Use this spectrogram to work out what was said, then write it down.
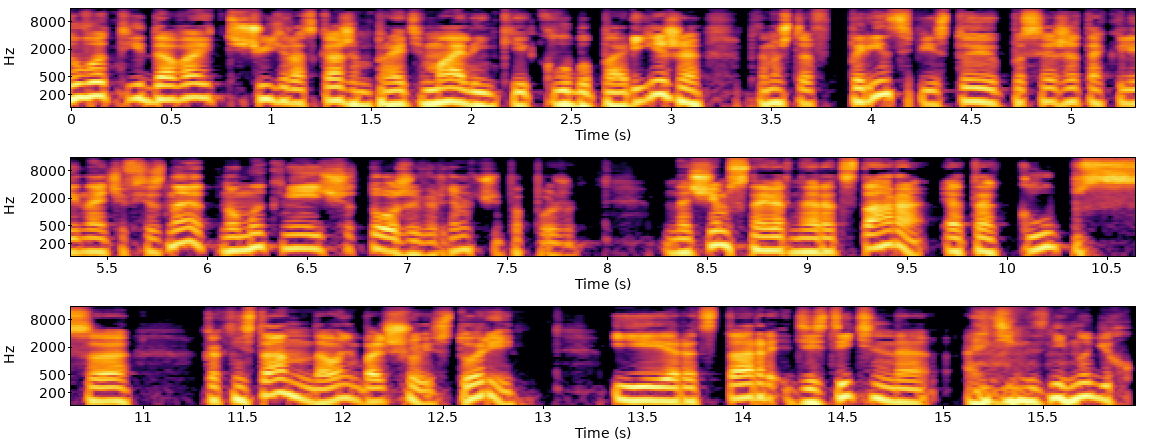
Ну вот и давай чуть-чуть расскажем про эти маленькие клубы Парижа, потому что, в принципе, историю ПСЖ так или иначе все знают, но мы к ней еще тоже вернемся чуть попозже. Начнем с, наверное, Red Star. Это клуб с, как ни странно, довольно большой историей. И Red Star действительно один из немногих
